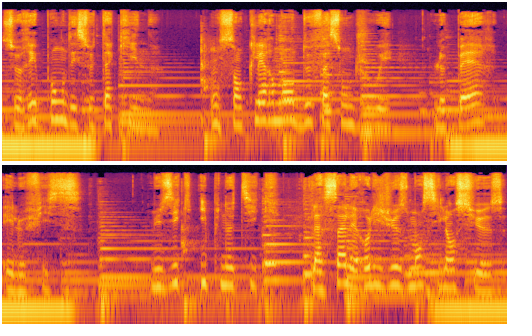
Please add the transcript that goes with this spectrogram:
se répondent et se taquinent. On sent clairement deux façons de jouer, le père et le fils. Musique hypnotique, la salle est religieusement silencieuse.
